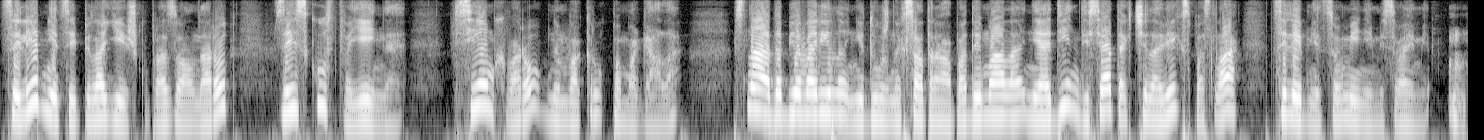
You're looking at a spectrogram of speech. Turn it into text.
Целебницей Пелагеюшку прозвал народ за искусство ейное. Всем хворобным вокруг помогала – Снадобье варила, недужных с утра подымала, не один десяток человек спасла целебница умениями своими.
